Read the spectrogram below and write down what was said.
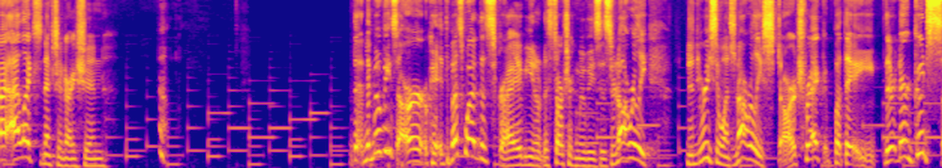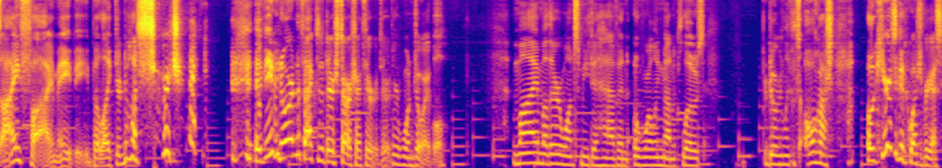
I, I liked Next Generation. The, the movies are okay. The best way to describe, you know, the Star Trek movies is they're not really the recent ones. Are not really Star Trek, but they they're they're good sci-fi maybe, but like they're not Star Trek if you ignore the fact that they're Star Trek, they're, they're, they're enjoyable. My mother wants me to have an overwhelming amount of clothes during like. Oh gosh. Oh, here's a good question for you guys.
